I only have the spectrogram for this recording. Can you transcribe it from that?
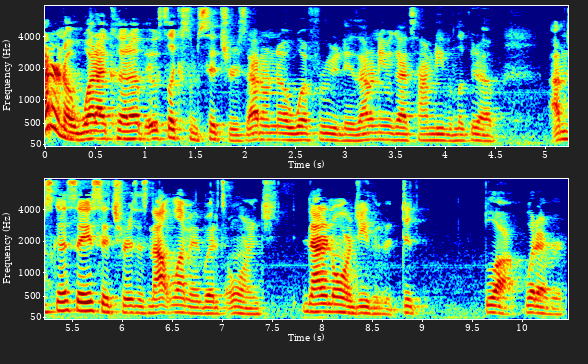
I don't know what I cut up. It was like some citrus. I don't know what fruit it is. I don't even got time to even look it up. I'm just gonna say citrus. It's not lemon, but it's orange. Not an orange either. Just blah, whatever.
